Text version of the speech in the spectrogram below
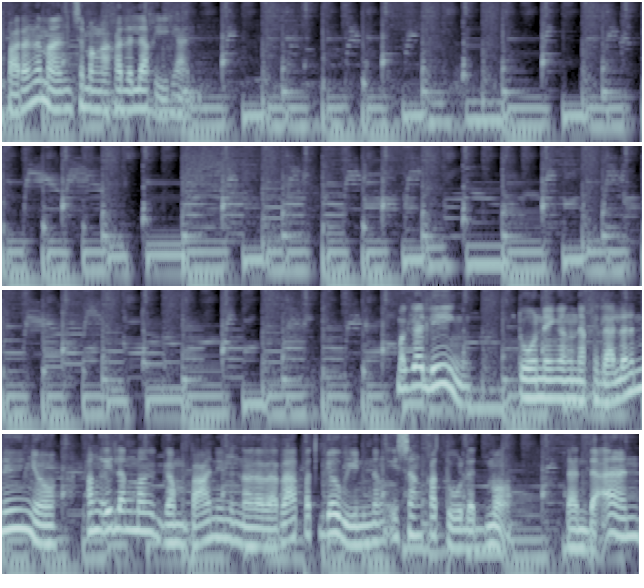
para naman sa mga kalalakihan. Magaling! Tunay ngang nakilala na ninyo ang ilang mga gampanin na nararapat gawin ng isang katulad mo. Tandaan,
